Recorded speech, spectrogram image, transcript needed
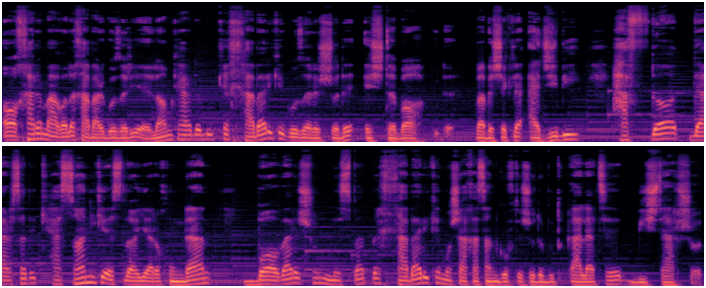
آخر مقاله خبرگزاری اعلام کرده بود که خبری که گزارش شده اشتباه بوده و به شکل عجیبی 70 درصد کسانی که اصلاحیه رو خوندن باورشون نسبت به خبری که مشخصا گفته شده بود غلطه بیشتر شد.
